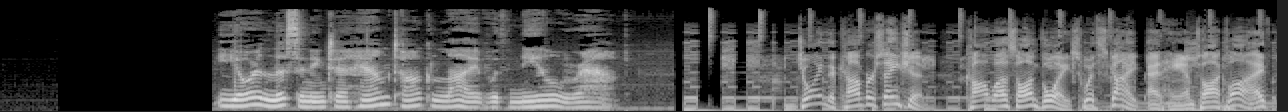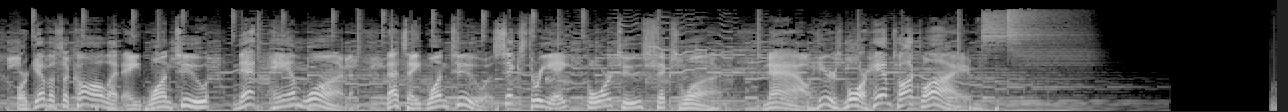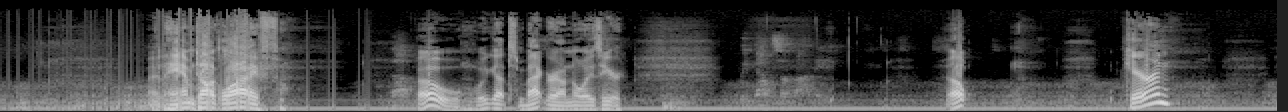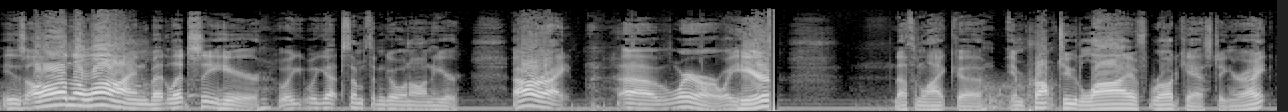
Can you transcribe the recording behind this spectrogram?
You're listening to Ham Talk Live with Neil Rapp. Join the conversation. Call us on voice with Skype at Ham Talk Live or give us a call at 812 NET HAM 1. That's 812 638 4261. Now, here's more Ham Talk Live. At Ham Talk Live. Oh, we got some background noise here. Oh, Caryn? is on the line, but let's see here. We we got something going on here. All right, uh, where are we here? Nothing like uh, impromptu live broadcasting, right?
